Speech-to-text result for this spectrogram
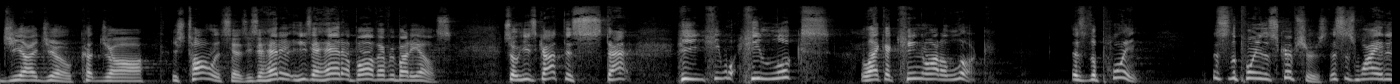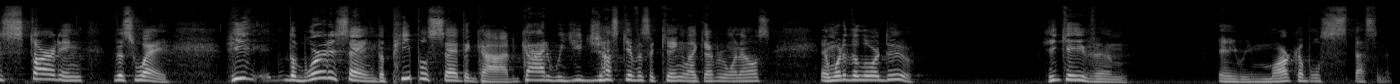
G.I. Joe, cut jaw. He's tall, it says. He's ahead, he's ahead above everybody else. So he's got this stat. He, he, he looks like a king ought to look, is the point. This is the point of the scriptures. This is why it is starting this way. He, the word is saying, the people said to God, God, will you just give us a king like everyone else? And what did the Lord do? He gave them a remarkable specimen.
